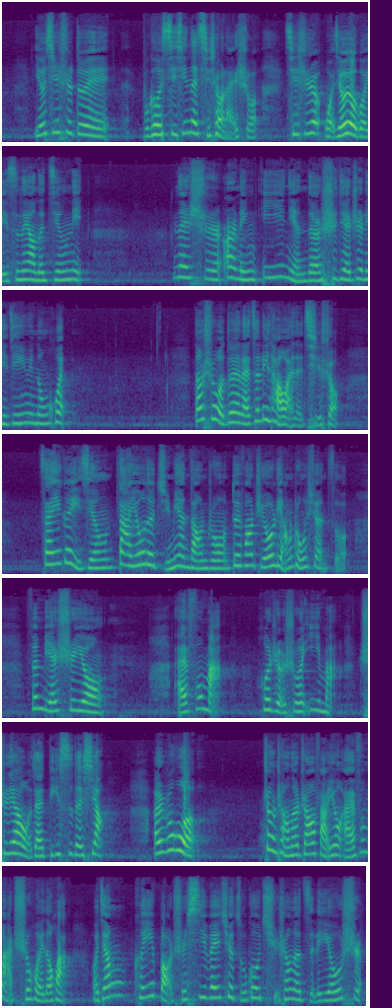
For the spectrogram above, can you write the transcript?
尤其是对不够细心的棋手来说。其实我就有过一次那样的经历，那是二零一一年的世界智力精英运动会。当时我对来自立陶宛的棋手，在一个已经大优的局面当中，对方只有两种选择，分别是用 F 马或者说 E 马吃掉我在 D 四的象，而如果正常的招法用 F 马吃回的话，我将可以保持细微却足够取胜的子力优势。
